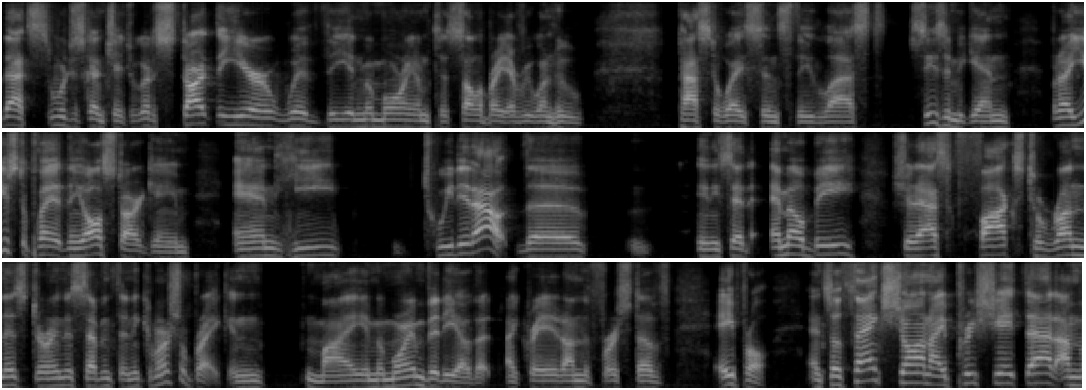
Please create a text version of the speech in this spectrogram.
that's we're just going to change. We're going to start the year with the in memoriam to celebrate everyone who passed away since the last season began. But I used to play it in the All Star game, and he tweeted out the and he said MLB should ask Fox to run this during the seventh inning commercial break. And my memoriam video that I created on the first of April. And so thanks, Sean. I appreciate that. I'm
